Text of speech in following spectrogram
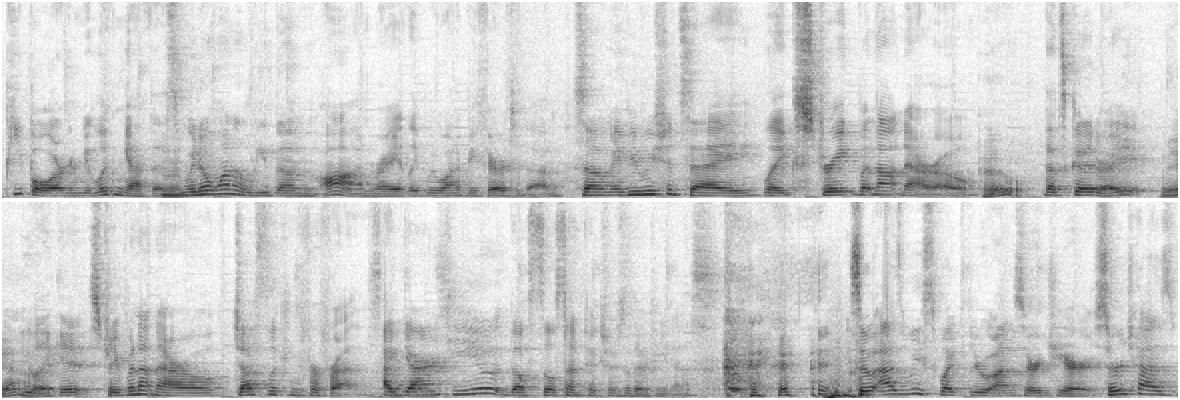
people are gonna be looking at this mm. and we don't wanna lead them on, right? Like we wanna be fair to them. So maybe we should say like straight but not narrow. Oh. That's good, right? Yeah. You like it? Straight but not narrow, just looking for friends. I guarantee you they'll still send pictures of their penis. so as we swipe through on Surge here, Surge has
